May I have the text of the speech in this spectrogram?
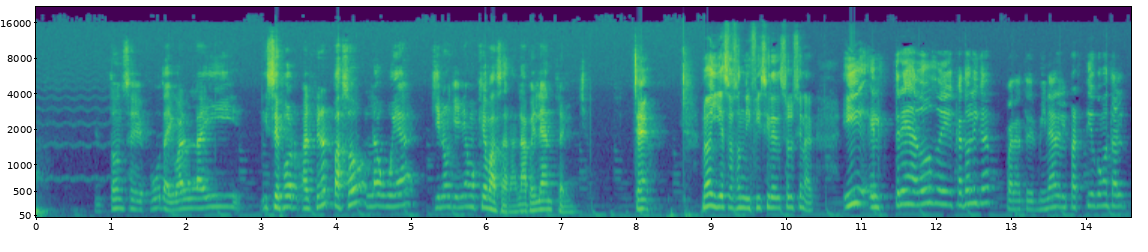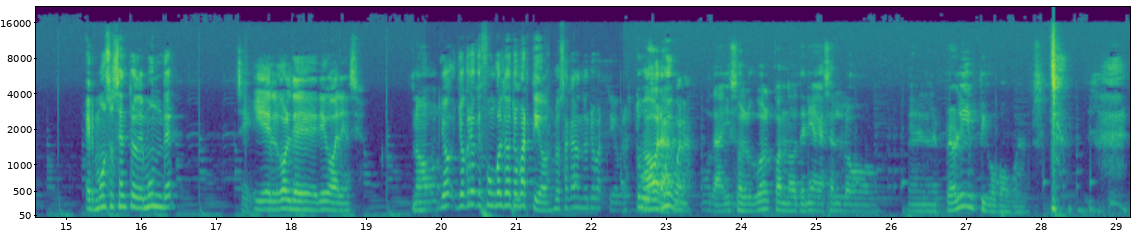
Entonces, puta, igual ahí. Y se for- al final pasó la weá que no queríamos que pasara, la pelea entre hinchas. Sí. No, y esos son difíciles de solucionar. Y el 3 a 2 de Católica, para terminar el partido como tal, hermoso centro de Munder Sí. y el gol de Diego Valencia. No, No. Yo, yo creo que fue un gol de otro partido, lo sacaron de otro partido, pero estuvo Ahora, muy buena. Puta, hizo el gol cuando tenía que hacerlo en el preolímpico, po, weón.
